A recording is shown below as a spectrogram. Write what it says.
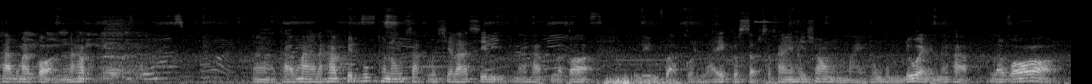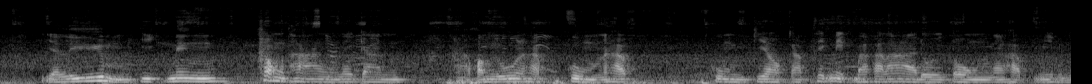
ทักมาก่อนนะครับอ่าทักมานะครับ Facebook ธนงศักดิ์วชิระศิรินะครับ แล้วก็อย่าลืมฝากกดไลค์กด Subscribe ให้ช่องใหม่ของผมด้วยนะครับ แล้วก็อย่าลืมอีกหนึ่งช่องทางในการหาความรู้นะครับ กลุ่มนะครับ กลุ่มเกี่ยวกับเทคนิคบาคาร่าโดยตรงนะครับ มีถึง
